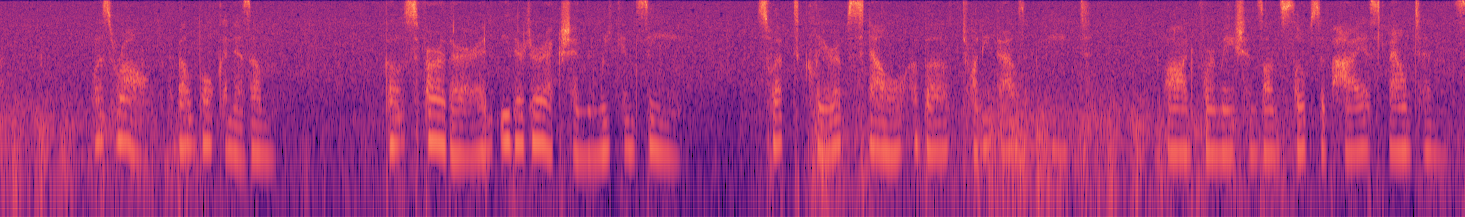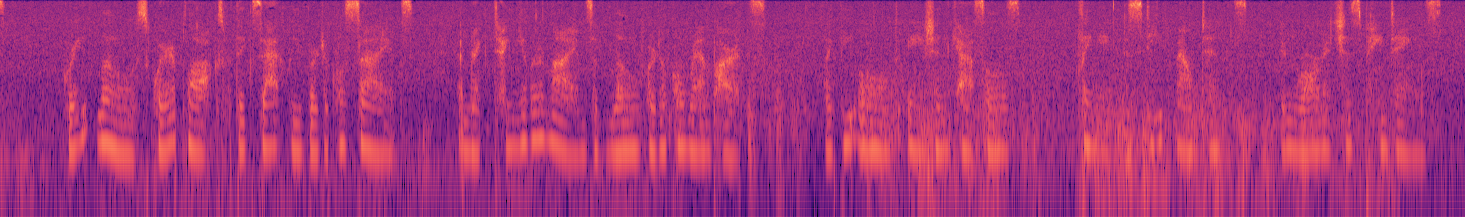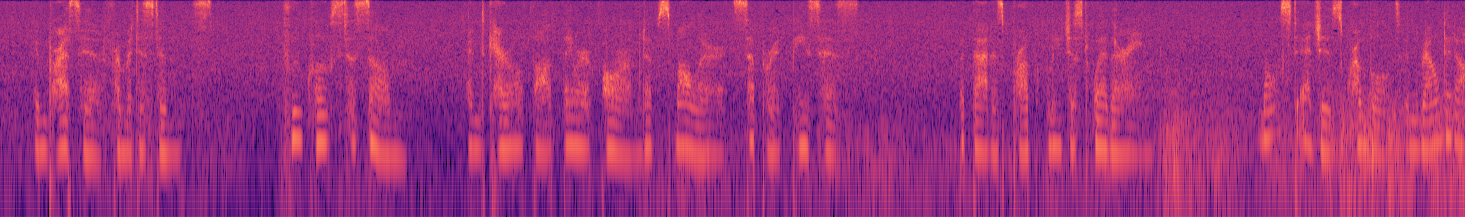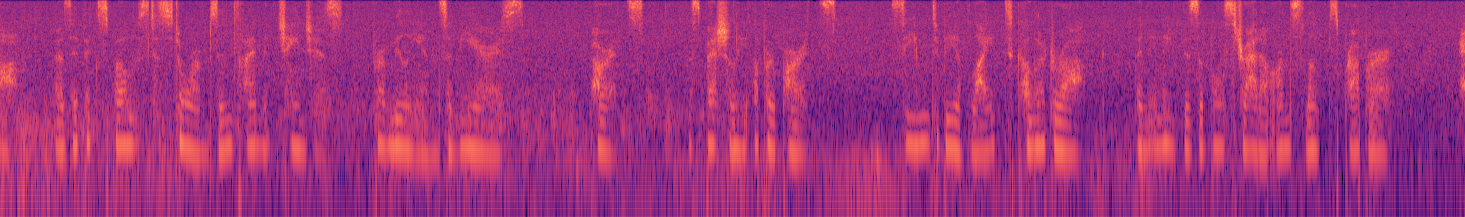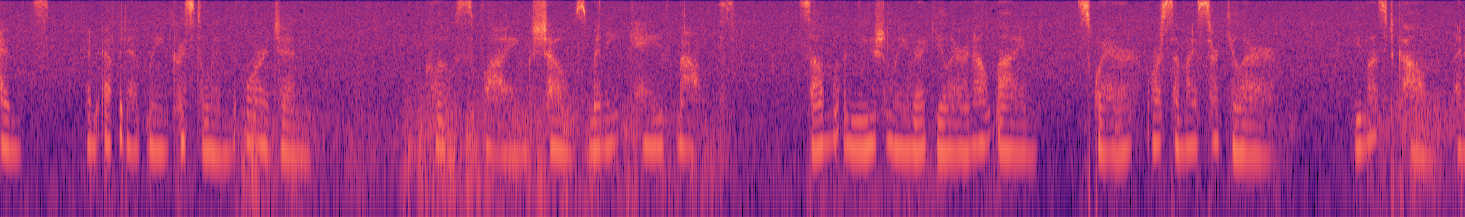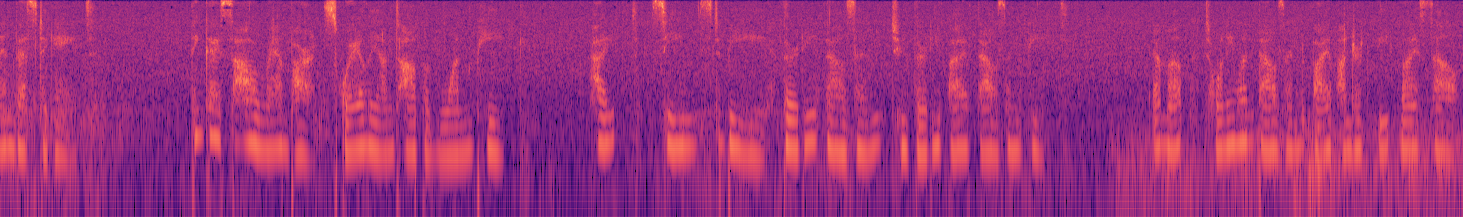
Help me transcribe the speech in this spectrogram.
Was wrong about volcanism. Goes farther in either direction than we can see, swept clear of snow above 20,000 feet, odd formations on slopes of highest mountains, great low square blocks with exactly vertical sides, and rectangular lines of low vertical ramparts, like the old Asian castles clinging to steep mountains in Roerich's paintings, impressive from a distance flew close to some, and Carroll thought they were formed of smaller, separate pieces. But that is probably just weathering. Most edges crumbled and rounded off as if exposed to storms and climate changes for millions of years. Parts, especially upper parts, seemed to be of light colored rock than any visible strata on slopes proper, hence an evidently crystalline origin. Close flying shows many cave mouths, some unusually regular in outline, square or semicircular. You must come and investigate. Think I saw a rampart squarely on top of one peak. Height seems to be 30,000 to 35,000 feet. Am up 21,500 feet myself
